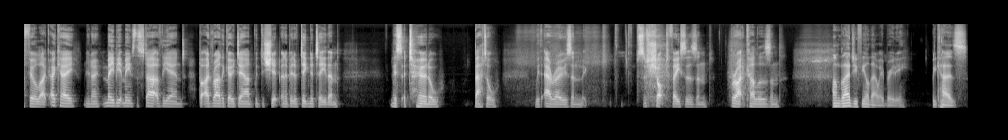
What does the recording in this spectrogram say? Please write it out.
feel like okay, you know, maybe it means the start of the end, but I'd rather go down with the ship and a bit of dignity than this eternal battle with arrows and shocked faces and bright colors and I'm glad you feel that way, Brady, because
